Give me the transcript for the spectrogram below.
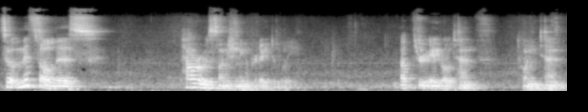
So amidst all this, power was functioning predictably. Up through April 10th, 2010.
